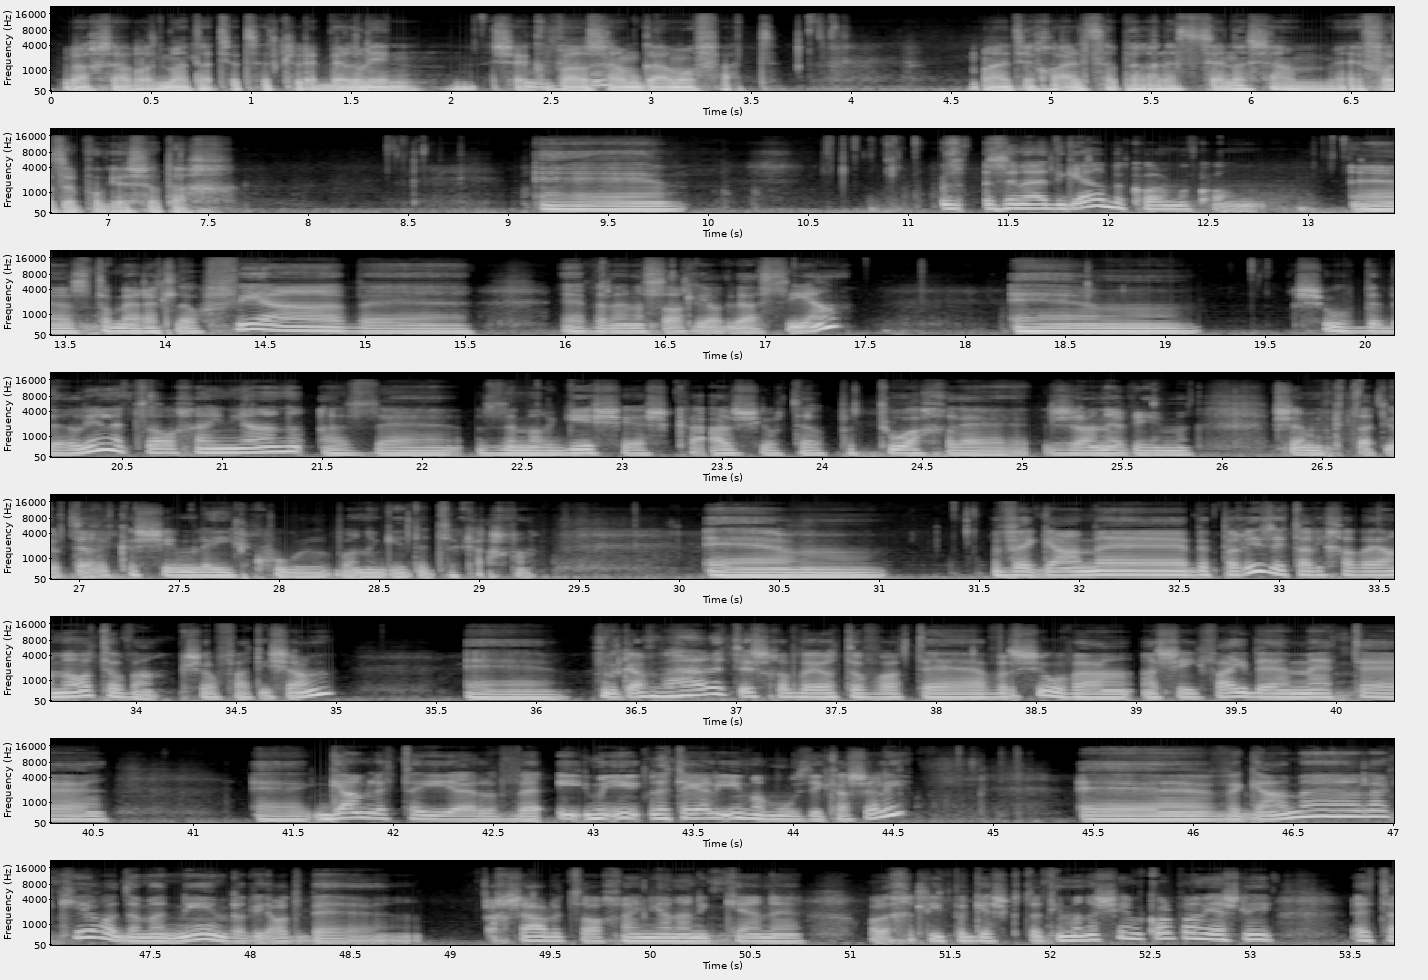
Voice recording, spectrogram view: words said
ועכשיו עוד מעט את יוצאת לברלין, שכבר נכון. שם גם הופעת. מה את יכולה לספר על הסצנה שם? איפה זה פוגש אותך? אה, זה- מאתגר בכל מקום. אה, זאת אומרת, להופיע ו... אה, ולנסות להיות בעשייה. שוב, בברלין לצורך העניין, אז זה מרגיש שיש קהל שיותר פתוח לז'אנרים שהם קצת יותר קשים לעיכול, בוא נגיד את זה ככה. אה, וגם אה, בפריז הייתה לי חוויה מאוד טובה כשהופעתי שם. אה, וגם בארץ יש חוויות טובות, אה, אבל שוב, השאיפה היא באמת גם לטייל, לטייל עם המוזיקה שלי, וגם להכיר עוד אמנים ולהיות ב... עכשיו לצורך העניין אני כן הולכת להיפגש קצת עם אנשים, כל פעם יש לי את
